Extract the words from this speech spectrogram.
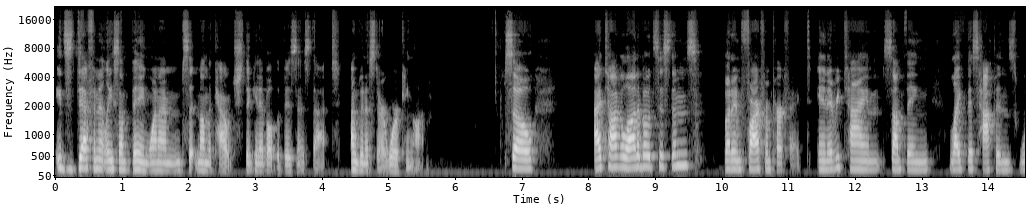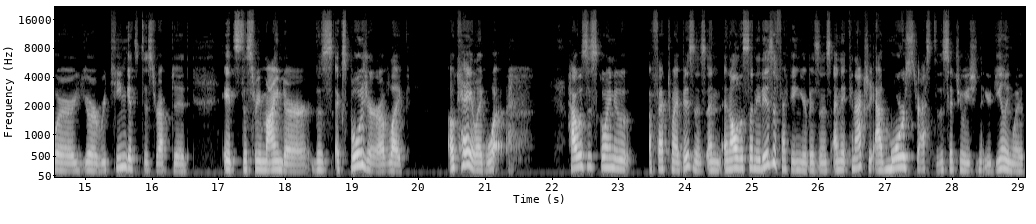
it's definitely something when I'm sitting on the couch thinking about the business that I'm going to start working on. So I talk a lot about systems, but I'm far from perfect. And every time something like this happens where your routine gets disrupted, it's this reminder, this exposure of like, okay, like what, how is this going to affect my business? And, and all of a sudden it is affecting your business and it can actually add more stress to the situation that you're dealing with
